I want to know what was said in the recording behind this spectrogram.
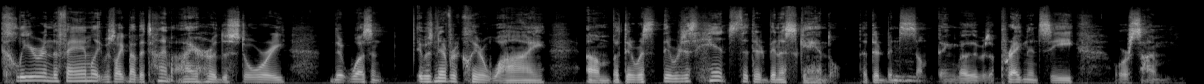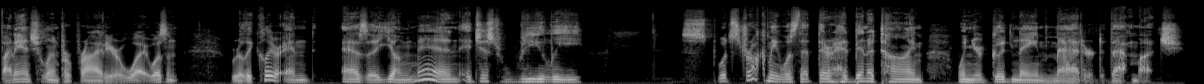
clear in the family. It was like by the time I heard the story, there wasn't. It was never clear why, um, but there was there were just hints that there'd been a scandal, that there'd been mm-hmm. something, whether it was a pregnancy or some financial impropriety or what. It wasn't really clear. And as a young man, it just really what struck me was that there had been a time when your good name mattered that much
